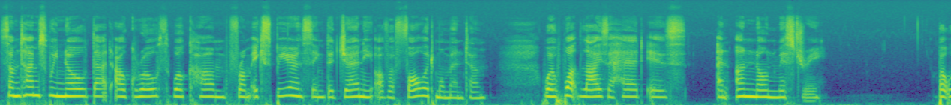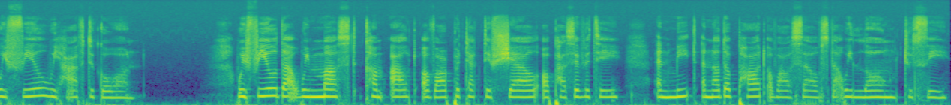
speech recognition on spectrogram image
Sometimes we know that our growth will come from experiencing the journey of a forward momentum, where what lies ahead is an unknown mystery. But we feel we have to go on. We feel that we must come out of our protective shell or passivity and meet another part of ourselves that we long to see.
